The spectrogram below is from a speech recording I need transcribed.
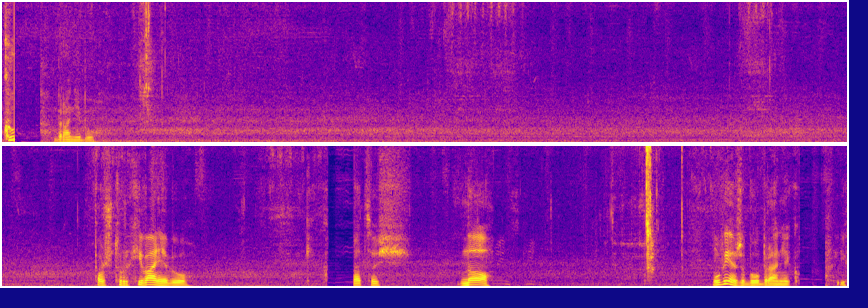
Kur... Branie było. Poszturchiwanie było. Kurwa coś... No! Mówiłem, że było branie. I,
